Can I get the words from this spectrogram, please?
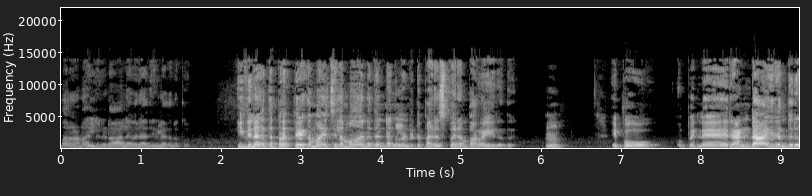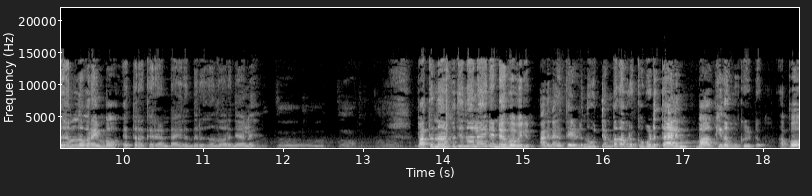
നാണല്ലടാ അലവലാദികളെ നിനക്ക്. ഇതിനകത്ത് പ്രത്യേകമായ ചില മാനദണ്ഡങ്ങളുണ്ട് ട്ടോ. പരസ്പരം പറയരുത്. ഇപ്പോ പിന്നെ രണ്ടായിരം ദൃഹം എന്ന് പറയുമ്പോൾ എത്രയൊക്കെ രണ്ടായിരം ദൃഹം എന്ന് പറഞ്ഞാൽ? പത്ത് നാൽപ്പത്തി നാലായിരം രൂപ വരും. അതിനകത്ത് എഴുന്നൂറ്റമ്പത് അവർക്ക് കൊടുത്താലും ബാക്കി നമുക്ക് കിട്ടും. അപ്പോൾ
